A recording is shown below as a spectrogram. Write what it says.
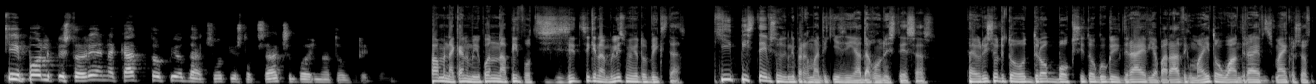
Και η υπόλοιπη ιστορία είναι κάτι το οποίο εντάξει, όποιος το ψάξει μπορεί να το βρει. Πάμε να κάνουμε λοιπόν ένα πίβο στη συζήτηση και να μιλήσουμε για το Bigstars. Ποιοι πιστεύεις ότι είναι οι πραγματικοί ανταγωνιστές σας, Θεωρείς ότι το Dropbox ή το Google Drive, για παράδειγμα, ή το OneDrive της Microsoft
